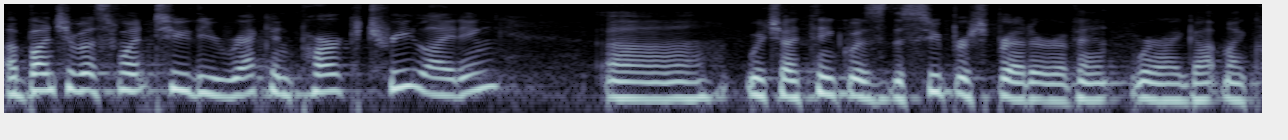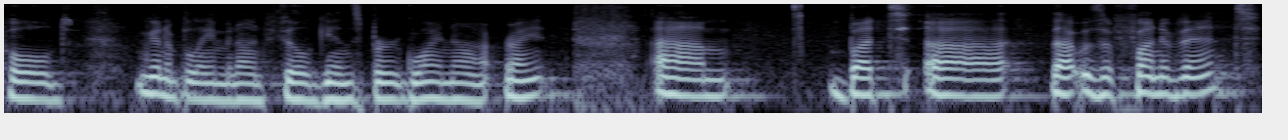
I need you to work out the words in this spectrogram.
A bunch of us went to the Rec and Park tree lighting, uh, which I think was the super spreader event where I got my cold. I'm going to blame it on Phil Ginsburg. Why not, right? Um, but uh, that was a fun event.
